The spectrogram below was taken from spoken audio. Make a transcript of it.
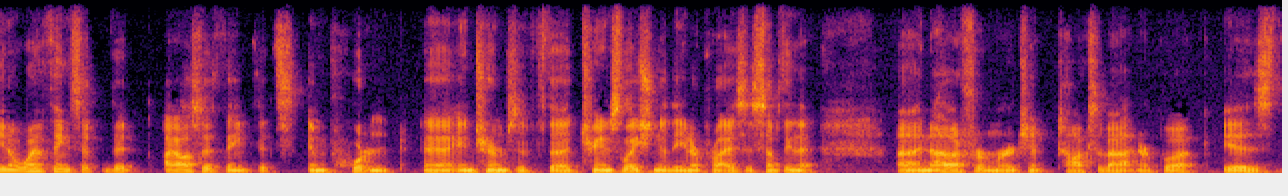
you know, one of the things that, that I also think that's important uh, in terms of the translation of the enterprise is something that uh, for Merchant talks about in her book is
